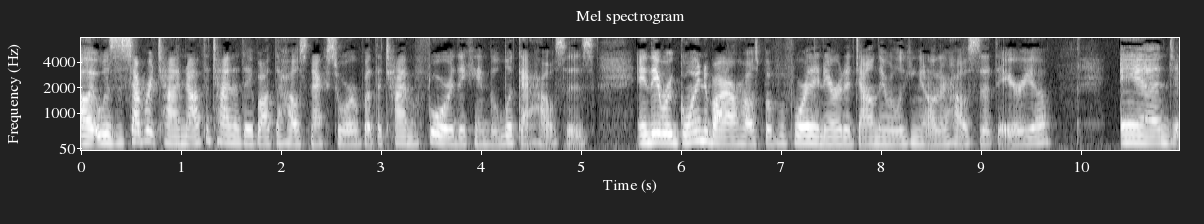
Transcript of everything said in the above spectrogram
uh, it was a separate time, not the time that they bought the house next door, but the time before they came to look at houses. And they were going to buy our house, but before they narrowed it down, they were looking at other houses at the area. And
